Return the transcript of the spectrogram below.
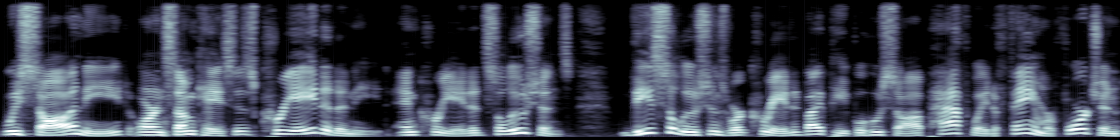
We saw a need, or in some cases, created a need and created solutions. These solutions were created by people who saw a pathway to fame or fortune,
